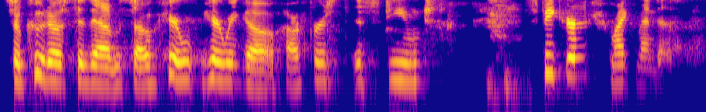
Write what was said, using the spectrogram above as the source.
so kudos to them. So here, here we go. Our first esteemed speaker, Mike Mendis.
